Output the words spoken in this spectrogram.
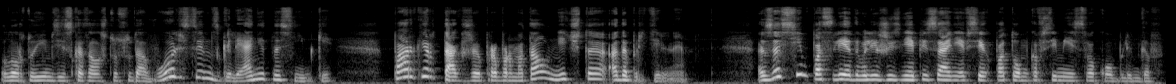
Лорд Уимзи сказал, что с удовольствием взглянет на снимки. Паркер также пробормотал нечто одобрительное. Засим последовали жизнеописания всех потомков семейства Коблингов.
